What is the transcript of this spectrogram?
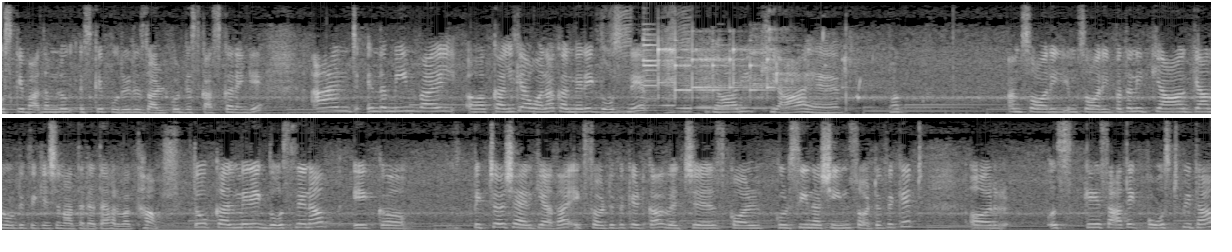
उसके बाद हम लोग इसके पूरे रिज़ल्ट को डिस्कस करेंगे। एंड इन द मीन वाइल कल क्या हुआ ना? कल मेरे एक दोस्त ने यार ये क्या है? I am sorry I am sorry पता नहीं क्या क्या नोटिफिकेशन आता रहता है हर वक्त। हाँ। तो कल मेरे एक दोस्त ने ना एक पिक्चर uh, शेयर किया था एक सर्टिफिकेट का विच इज़ कॉल्ड कुर्सी नशीन सर्टिफिकेट और उसके साथ एक पोस्ट भी था।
